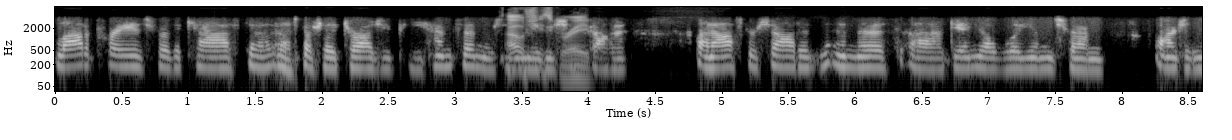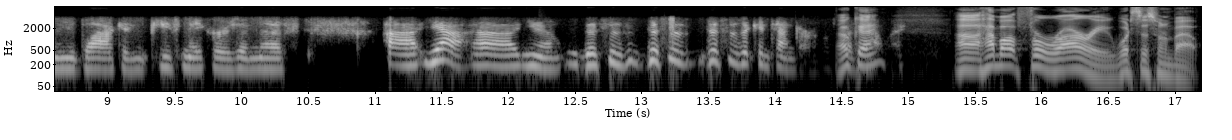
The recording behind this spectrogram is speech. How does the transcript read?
A lot of praise for the cast, uh, especially Taraji P Henson. There's Oh, she's great. got a, an Oscar shot in, in this. Uh, Danielle Williams from Orange is the New Black and Peacemakers in this. Uh, yeah, uh, you know, this is this is this is a contender. let's put it Okay. uh, how about Ferrari? What's this one about?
